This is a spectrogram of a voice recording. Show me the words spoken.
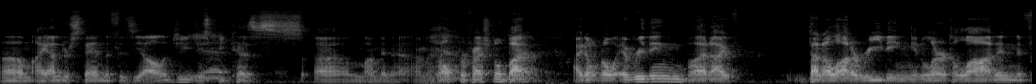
um, I understand the physiology just Yeah. because um, I'm in a I'm a Yeah. health professional. But Yeah. I don't know everything. But I've done a lot of reading and learned a lot. And if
